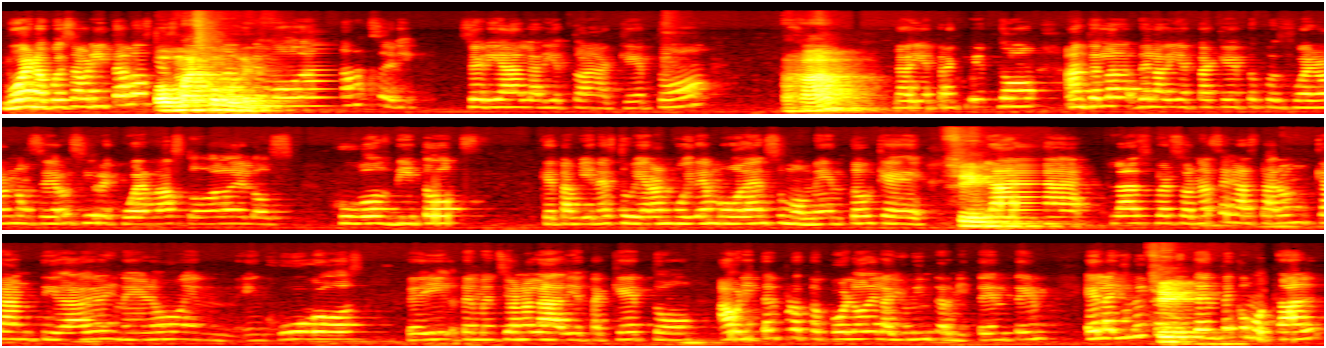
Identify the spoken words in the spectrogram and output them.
Bueno, pues ahorita los que o más comunes. de moda sería, la dieta keto. Ajá. La dieta keto. Antes de la dieta keto, pues fueron, no sé si recuerdas todo lo de los jugos detox que también estuvieron muy de moda en su momento, que las personas se gastaron cantidad de dinero en, jugos, te, te, menciono la dieta keto, ahorita el protocolo del ayuno intermitente. El ayuno intermitente como tal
